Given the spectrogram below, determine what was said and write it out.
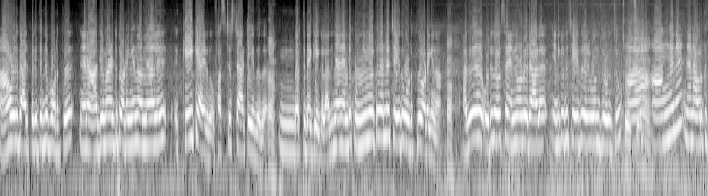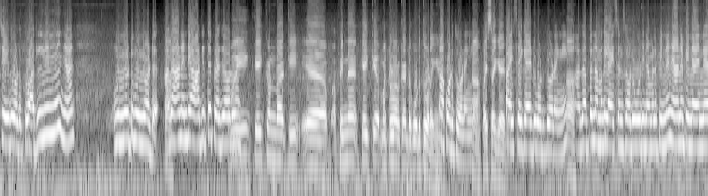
ആ. ഒരു താല്പര്യത്തിന്റെ പുറത്ത് ഞാൻ ആദ്യമായിട്ട് തുടങ്ങിയെന്ന് പറഞ്ഞാൽ കേക്ക് ആയിരുന്നു ഫസ്റ്റ് സ്റ്റാർട്ട് ചെയ്തത് ബർത്ത്ഡേ കേക്കുകൾ അത് ഞാൻ എന്റെ കുഞ്ഞുങ്ങൾക്ക് തന്നെ ചെയ്ത് കൊടുത്തു തുടങ്ങിയതാ. അത് ഒരു ദിവസം എന്നോട് ഒരാൾ എനിക്കൊന്ന് ചെയ്തു തരുമോ എന്ന് ചോദിച്ചു അങ്ങനെ ഞാൻ അവർക്ക് ചെയ്തു കൊടുത്തു. അതിൽ നിന്ന് ഞാൻ മുന്നോട്ട് മുന്നോട്ട്. അതാണ് എന്റെ ആദ്യത്തെ പ്രചോദനം. ഈ കേക്ക് ഉണ്ടാക്കി പിന്നെ കേക്ക് മറ്റുള്ളവർക്കായിട്ട് കൊടുത്തു തുടങ്ങി. കൊടുത്തു തുടങ്ങി. പൈസക്കായിട്ട് കൊടുത്തു തുടങ്ങി. അതപ്പം നമുക്ക് ലൈസൻസോട് കൂടി നമ്മൾ പിന്നെ ഞാൻ പിന്നെ അതിന്റെ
